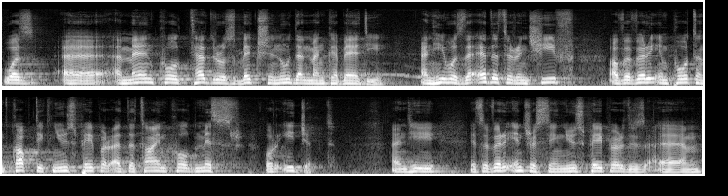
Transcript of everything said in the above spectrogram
was uh, a man called Tadros Bek Shenoud al Mankabadi, and he was the editor in chief of a very important Coptic newspaper at the time called Misr or Egypt. And he, it's a very interesting newspaper. There's um,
